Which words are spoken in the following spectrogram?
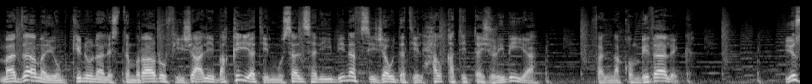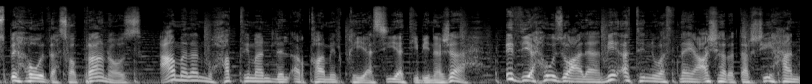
ما دام يمكننا الاستمرار في جعل بقية المسلسل بنفس جودة الحلقة التجريبية فلنقم بذلك. يصبح The Sopranos عملا محطما للأرقام القياسية بنجاح إذ يحوز على 112 ترشيحا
